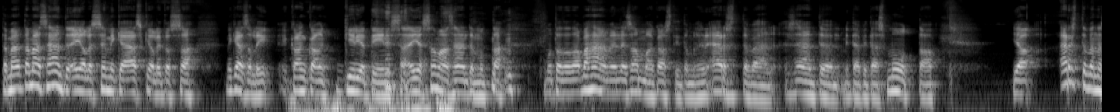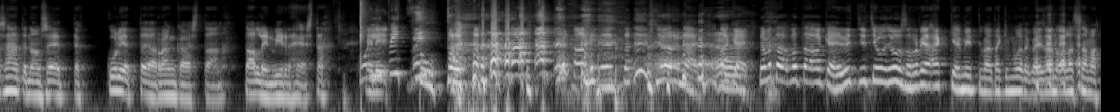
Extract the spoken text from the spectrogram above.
tämä, tämä sääntö ei ole se, mikä äsken oli tuossa, mikä se oli Kankaan kirjotiinissa, ei ole sama sääntö, mutta, mutta tota, vähän menee samaan kastiin tämmöiseen ärsyttävään sääntöön, mitä pitäisi muuttaa. Ja ärsyttävänä sääntönä on se, että kuljettaja rankaistaan tallin virheestä. Oi Eli... vittu! Ai että, juuri näin. Okei, okay. no mutta, mutta okei, okay. nyt, nyt Juuso rupeaa äkkiä miettimään jotakin muuta, kun ei saanut olla sama.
